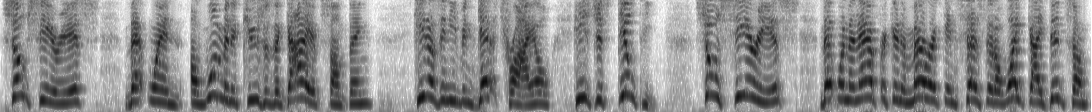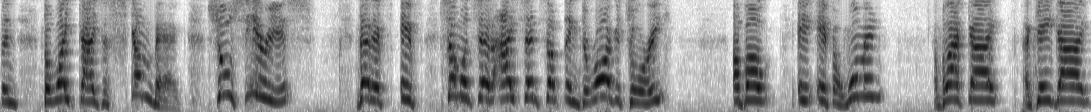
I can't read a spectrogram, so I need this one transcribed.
So serious that when a woman accuses a guy of something, he doesn't even get a trial. He's just guilty. So serious that when an African American says that a white guy did something, the white guy's a scumbag. So serious that if, if someone said, I said something derogatory about if a woman, a black guy, a gay guy,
